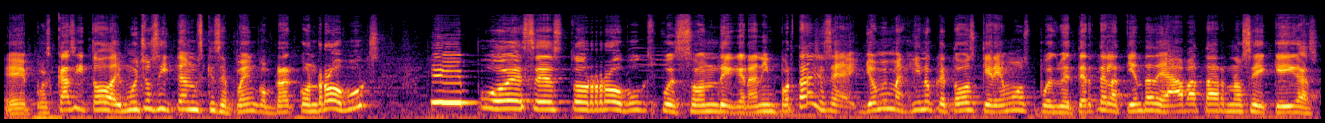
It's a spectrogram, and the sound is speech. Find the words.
eh, pues casi todo, hay muchos ítems que se pueden comprar con Robux. Y pues estos Robux pues son de gran importancia. O sea, yo me imagino que todos queremos pues meterte a la tienda de Avatar No sé, que digas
